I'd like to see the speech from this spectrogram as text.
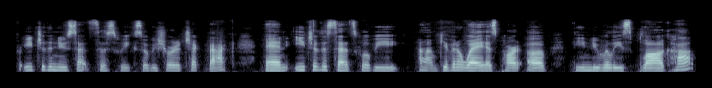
for each of the new sets this week so be sure to check back. And each of the sets will be um, given away as part of the new release blog hop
